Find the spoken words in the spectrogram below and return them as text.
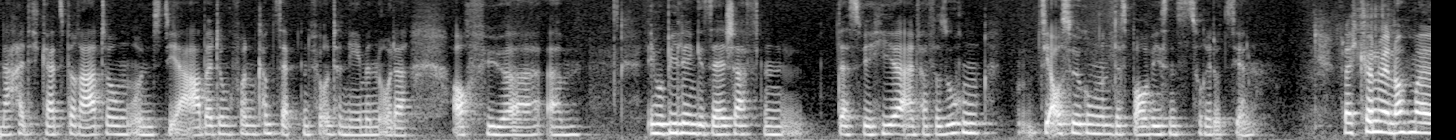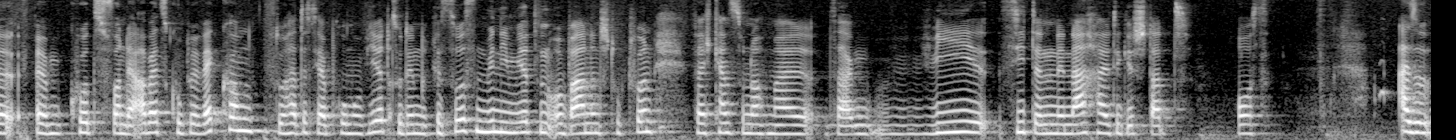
Nachhaltigkeitsberatung und die Erarbeitung von Konzepten für Unternehmen oder auch für ähm, Immobiliengesellschaften, dass wir hier einfach versuchen, die Auswirkungen des Bauwesens zu reduzieren. Vielleicht können wir noch mal ähm, kurz von der Arbeitsgruppe wegkommen. Du hattest ja promoviert zu den ressourcenminimierten urbanen Strukturen. Vielleicht kannst du noch mal sagen, wie sieht denn eine nachhaltige Stadt aus? Also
